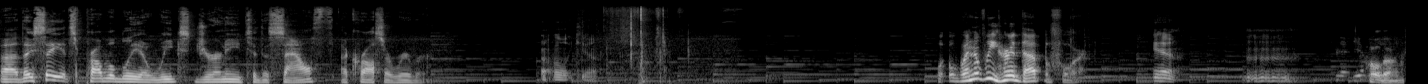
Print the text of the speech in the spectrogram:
Uh, they say it's probably a week's journey to the south across a river. Oh, holy cow. When have we heard that before? Yeah. Hold on.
